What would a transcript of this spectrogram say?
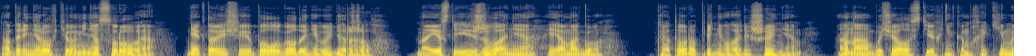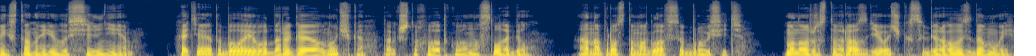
На тренировке у меня суровая. Никто еще и полугода не выдержал. Но если есть желание, я могу. Котора приняла решение. Она обучалась техникам Хакима и становилась сильнее. Хотя это была его дорогая внучка, так что хватку он ослабил. Она просто могла все бросить. Множество раз девочка собиралась домой,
